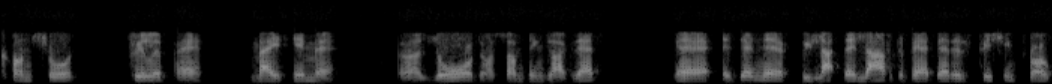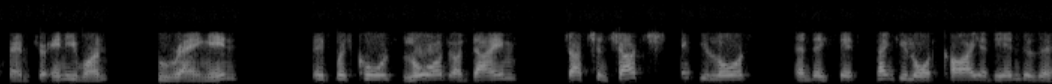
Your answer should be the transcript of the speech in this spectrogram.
consort. Philip uh, made him a, a lord or something like that. Uh, and then we la- they laughed about that at a fishing program. So anyone who rang in, it was called Lord or Dame such and such. Thank you, Lord. And they said, "Thank you, Lord Kai." At the end of the,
